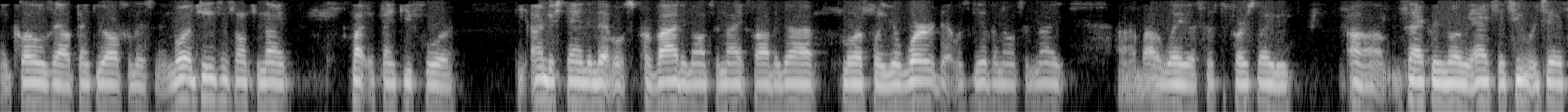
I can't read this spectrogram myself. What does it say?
and close out. Thank you all for listening. Lord Jesus, on tonight, I'd like to thank you for the understanding that was provided on tonight, Father God. Lord, for your word that was given on tonight uh, by the way of Sister First Lady um, Zachary, Lord, we ask that you would just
